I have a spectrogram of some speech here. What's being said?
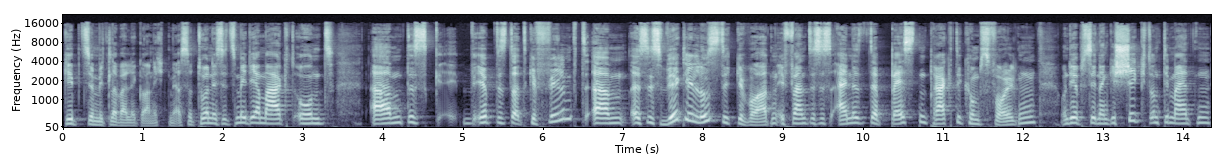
Gibt's ja mittlerweile gar nicht mehr. Saturn ist jetzt Mediamarkt und ähm, das, ich habe das dort gefilmt. Ähm, es ist wirklich lustig geworden. Ich fand, das ist eine der besten Praktikumsfolgen und ich habe sie dann geschickt und die meinten,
